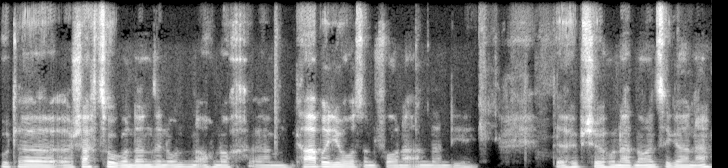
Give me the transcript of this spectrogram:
guter äh, Schachzug und dann sind unten auch noch ähm, Cabrios und vorne an dann die, der hübsche 190er. Ne?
